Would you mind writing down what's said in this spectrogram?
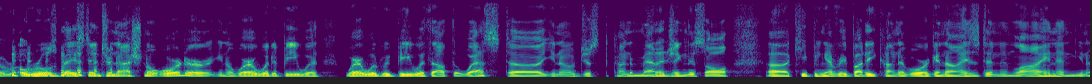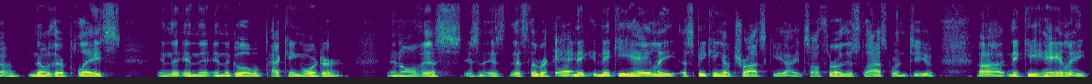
rules based international order? You know, where would it be with, where would we be without the West? Uh, you know, just kind of managing this all, uh, keeping everybody kind of organized and in line and, you know, know their place in the in the in the global pecking order and all this is is that's the yeah. Nick, Nikki Haley uh, speaking of Trotskyites I'll throw this last one to you uh, Nikki Haley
